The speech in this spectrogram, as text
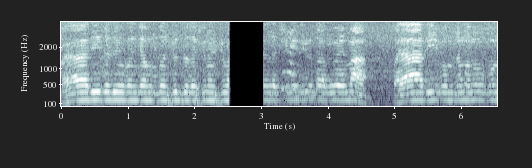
हा शुद्ध दक्षिणम शिव लक्ष्मी देवता विवयमा पयादीपम समरूपम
